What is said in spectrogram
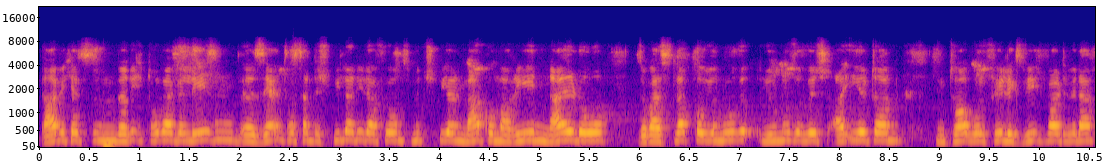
Da habe ich jetzt einen Bericht drüber gelesen. Äh, sehr interessante Spieler, die da für uns mitspielen. Marco Marin, Naldo, sogar Slatko Junusovic, Ailton, im Tor wohl Felix Wieswald wieder.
